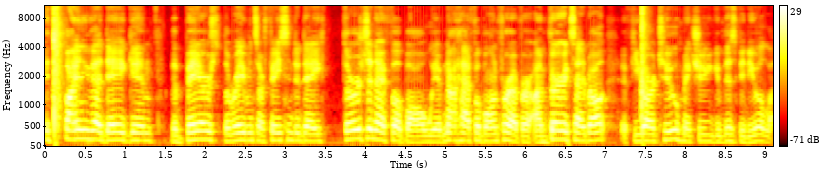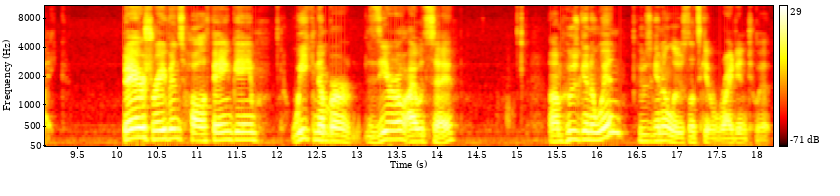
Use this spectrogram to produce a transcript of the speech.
It's finally that day again. The Bears, the Ravens are facing today. Thursday night football. We have not had football in forever. I'm very excited about it. If you are too, make sure you give this video a like. Bears, Ravens, Hall of Fame game. Week number zero, I would say. Um, who's going to win? Who's going to lose? Let's get right into it.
